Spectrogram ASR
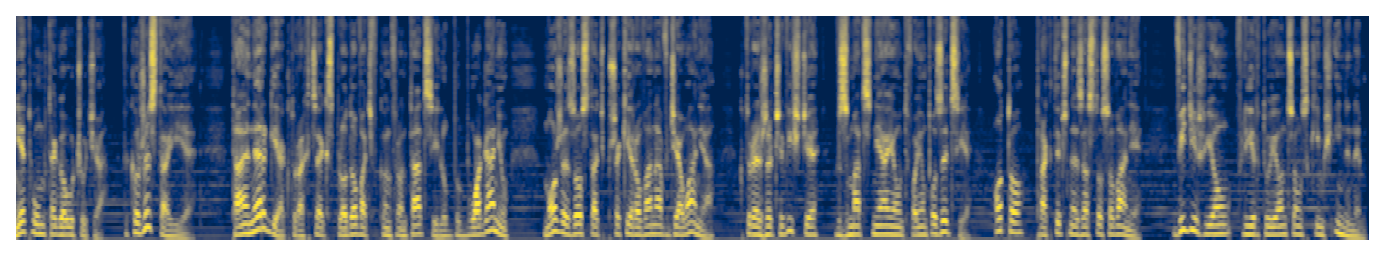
nie tłum tego uczucia, wykorzystaj je. Ta energia, która chce eksplodować w konfrontacji lub błaganiu, może zostać przekierowana w działania, które rzeczywiście wzmacniają Twoją pozycję. Oto praktyczne zastosowanie. Widzisz ją flirtującą z kimś innym.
